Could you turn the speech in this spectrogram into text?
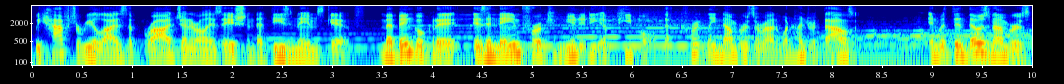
we have to realize the broad generalization that these names give. Mabengokre is a name for a community of people that currently numbers around 100,000. And within those numbers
